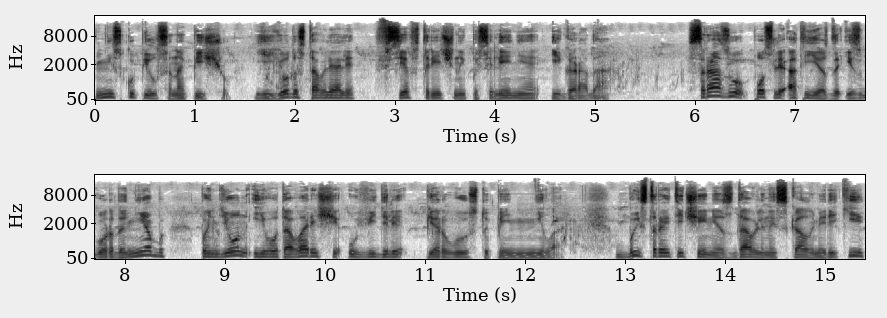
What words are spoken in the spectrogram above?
не скупился на пищу, ее доставляли все встречные поселения и города. Сразу после отъезда из города Неб Пандион и его товарищи увидели первую ступень Нила. Быстрое течение сдавленной скалами реки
